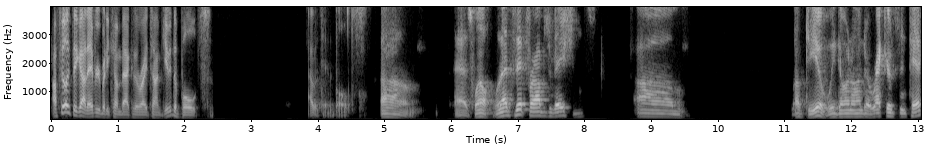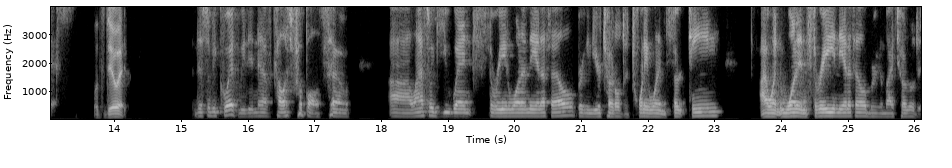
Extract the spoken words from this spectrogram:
I feel like they got everybody coming back at the right time. Give me the Bolts. I would say the Bolts. Um, as well. Well, that's it for observations. Um, up to you. We going on to records and picks. Let's do it. This will be quick. We didn't have college football, so uh, last week you went three and one in the NFL, bringing your total to twenty one and thirteen. I went one and three in the NFL, bringing my total to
